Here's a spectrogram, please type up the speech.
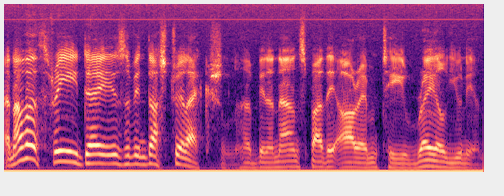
Another three days of industrial action have been announced by the RMT Rail Union.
